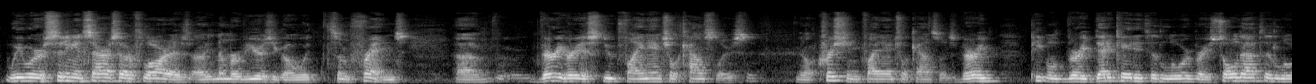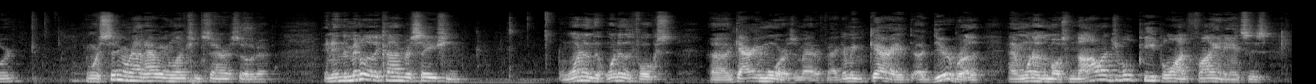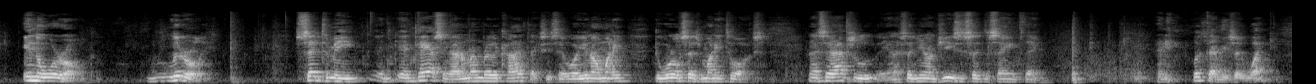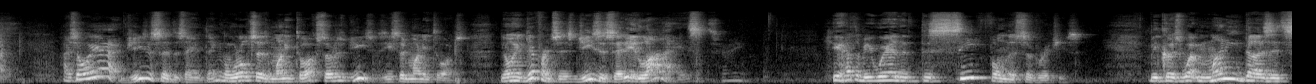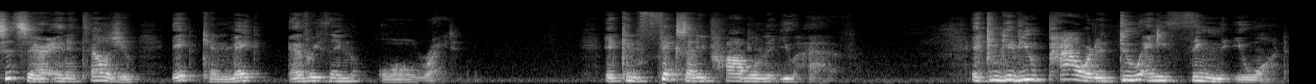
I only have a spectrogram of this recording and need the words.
We were sitting in Sarasota, Florida, a number of years ago with some friends, uh, very, very astute financial counselors, you know, Christian financial counselors, very people very dedicated to the Lord, very sold out to the Lord. And we're sitting around having lunch in Sarasota, and in the middle of the conversation, one of the one of the folks, uh, Gary Moore, as a matter of fact, I mean Gary, a dear brother, and one of the most knowledgeable people on finances in the world, literally, said to me in, in passing. I don't remember the context. He said, "Well, you know, money. The world says money talks." And I said, "Absolutely." And I said, "You know, Jesus said the same thing." And he looked at me and said, "What?" I said, "Well, yeah, Jesus said the same thing. The world says money talks. So does Jesus. He said money talks. The only difference is Jesus said it lies." That's right. You have to be aware of the deceitfulness of riches. Because what money does, it sits there and it tells you it can make everything all right. It can fix any problem that you have. It can give you power to do anything that you want.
